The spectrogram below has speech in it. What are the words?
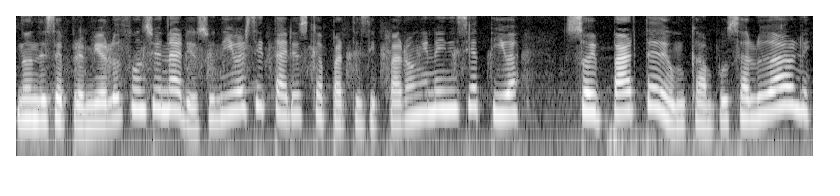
donde se premió a los funcionarios universitarios que participaron en la iniciativa Soy parte de un campus saludable.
